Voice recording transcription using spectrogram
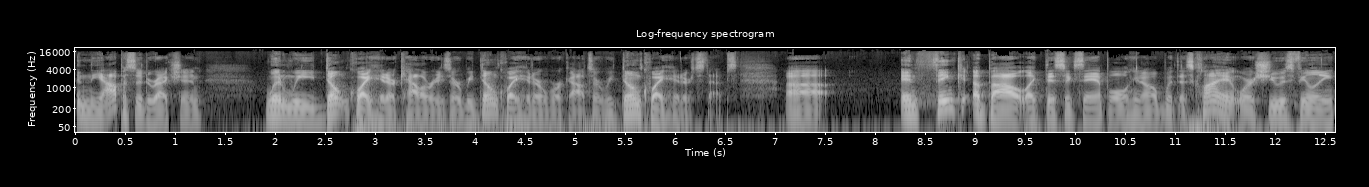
in the opposite direction when we don't quite hit our calories or we don't quite hit our workouts or we don't quite hit our steps. Uh, and think about like this example, you know, with this client where she was feeling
